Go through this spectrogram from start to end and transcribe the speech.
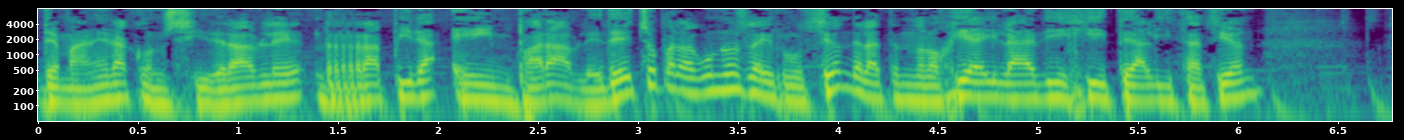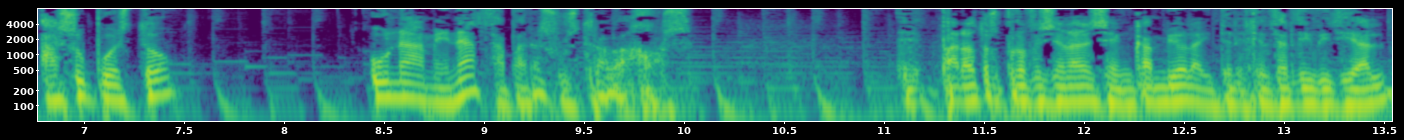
de manera considerable, rápida e imparable. De hecho, para algunos la irrupción de la tecnología y la digitalización ha supuesto una amenaza para sus trabajos. Eh, para otros profesionales, en cambio, la inteligencia artificial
